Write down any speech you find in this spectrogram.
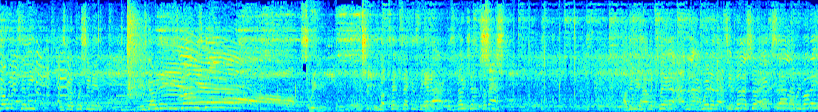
Go in, Tilley. He's going to push him in. He's going in. He's going. He's. Oh! Three, He's two, got 10 seconds to get out. There's no chance of that. I think we have a clear out and out winner. That's Inertia XL, everybody.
